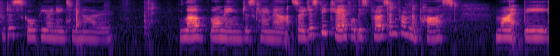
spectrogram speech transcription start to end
What does Scorpio need to know? Love bombing just came out. So just be careful. This person from the past might be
